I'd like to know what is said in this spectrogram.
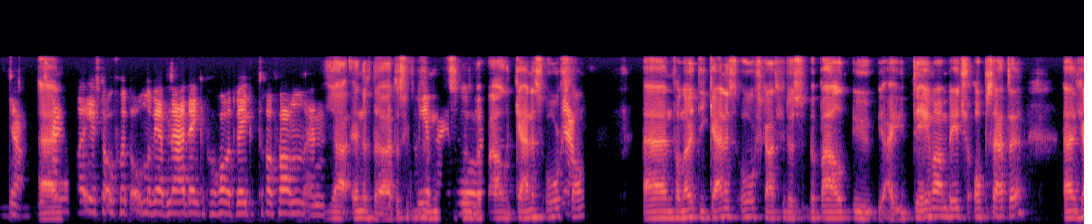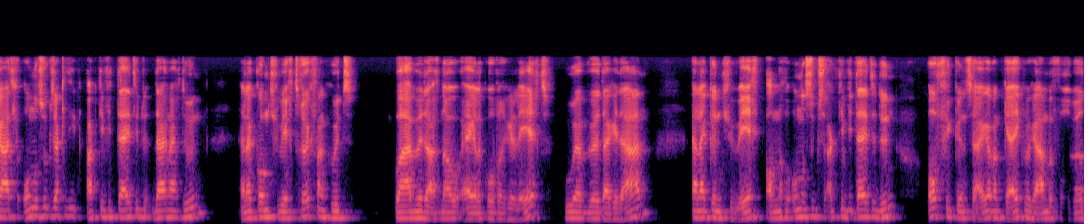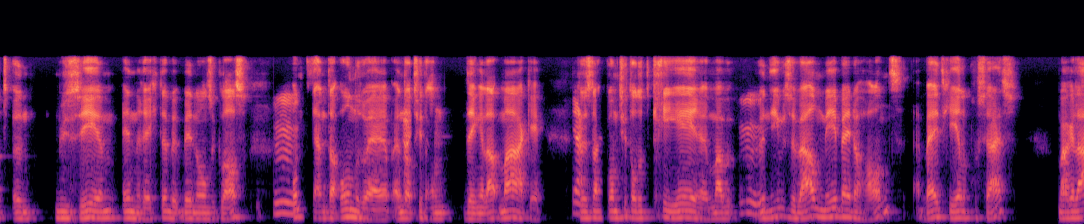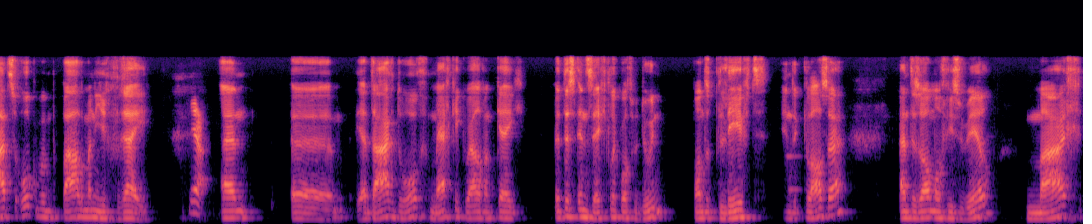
Ja, dus ga je wel eerst over het onderwerp nadenken van, goh, wat weet ik er al van? En ja, inderdaad. Dus je doet een, een bepaalde kennisoogstand. Ja. En vanuit die kennisoogst gaat je dus bepaald je, ja, je thema een beetje opzetten. En gaat je onderzoeksactiviteiten daarnaar doen. En dan komt je weer terug van, goed, wat hebben we daar nou eigenlijk over geleerd? Hoe hebben we dat gedaan? En dan kun je weer andere onderzoeksactiviteiten doen. Of je kunt zeggen van, kijk, we gaan bijvoorbeeld een museum inrichten binnen onze klas mm. omtrent dat onderwerp. En dat je dan dingen laat maken. Ja. Dus dan kom je tot het creëren. Maar we, Mm. we nemen ze wel mee bij de hand, bij het gehele proces. Maar je laat ze ook op een bepaalde manier vrij. Ja. En uh, ja, daardoor merk ik wel van, kijk, het is inzichtelijk wat we doen. Want het leeft in de klas, hè. En het is allemaal visueel. Maar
